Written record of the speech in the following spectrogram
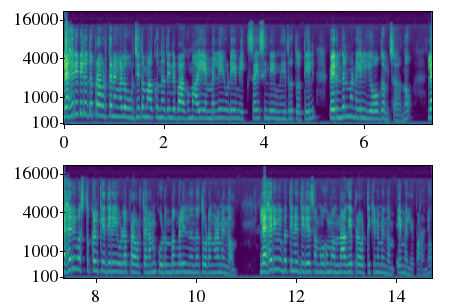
ലഹരി വിരുദ്ധ പ്രവർത്തനങ്ങൾ ഊർജിതമാക്കുന്നതിന്റെ ഭാഗമായി എം എൽ എയുടെയും എക്സൈസിന്റെയും നേതൃത്വത്തിൽ പെരിന്തൽമണ്ണയിൽ യോഗം ചേർന്നു. ലഹരി വസ്തുക്കൾക്കെതിരെയുള്ള പ്രവർത്തനം കുടുംബങ്ങളിൽ നിന്ന് തുടങ്ങണമെന്നും ലഹരി വിപത്തിനെതിരെ സമൂഹം ഒന്നാകെ പ്രവർത്തിക്കണമെന്നും എം പറഞ്ഞു.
